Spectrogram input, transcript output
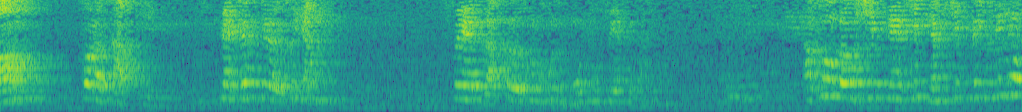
องโทรศัพท์อีกแม็กเซนเจอร์คืออย่าง เฟซหรอเออคุณคุณหูดูเฟซละเอาคือลองคลิปเนี่ยคลิปอย่างคลิปในเลี้ยว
